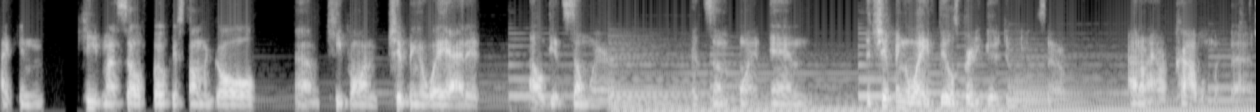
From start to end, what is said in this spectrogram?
I can keep myself focused on the goal, um, keep on chipping away at it, I'll get somewhere at some point. And the chipping away feels pretty good to me. So I don't have a problem with that.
